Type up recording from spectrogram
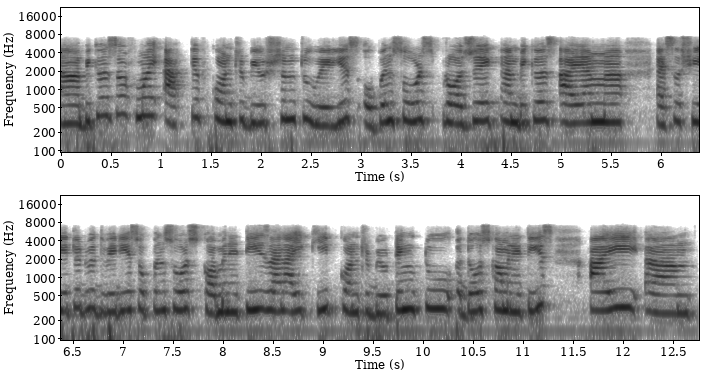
uh, because of my active contribution to various open source projects and because I am uh, associated with various open source communities and I keep contributing to those communities, I um,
